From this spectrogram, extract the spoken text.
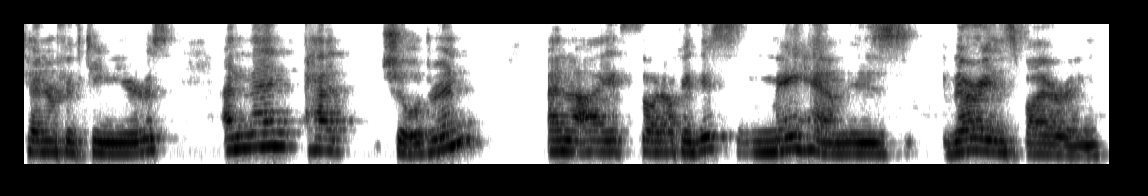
10 or 15 years, and then had children. And I thought, okay, this mayhem is very inspiring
